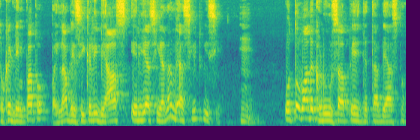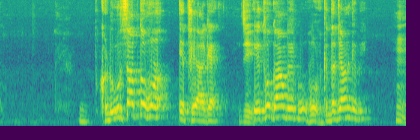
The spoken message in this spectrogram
ਕਿਉਂਕਿ ਡਿੰਪਾ ਪਹਿਲਾਂ ਬੇਸਿਕਲੀ ਬਿਆਸ ਏਰੀਆ ਸੀਗਾ ਨਾ ਬਿਆਸ ਸੀਟ ਵੀ ਸੀ। ਹੂੰ। ਉਸ ਤੋਂ ਬਾਅਦ ਖਡੂਰ ਸਾਹਿਬ ਭੇਜ ਦਿੱਤਾ ਬਿਆਸ ਤੋਂ ਖਡੂਰ ਸਾਹਿਬ ਤੋਂ ਹੁਣ ਇੱਥੇ ਆ ਗਏ। ਜੀ। ਇਥੋਂ ਗਾਂ ਹੁਣ ਕਿੱਧਰ ਜਾਣਗੇ ਵੀ ਹੂੰ।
